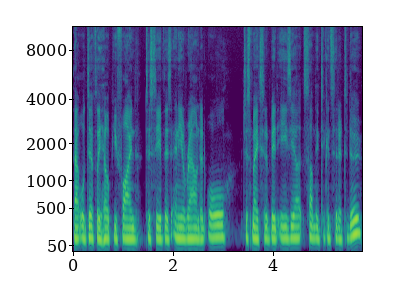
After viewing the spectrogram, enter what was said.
that will definitely help you find to see if there's any around at all just makes it a bit easier, something to consider to do.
